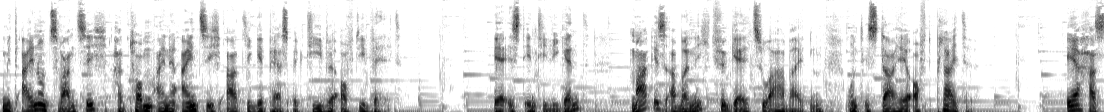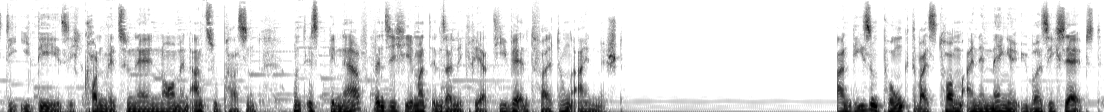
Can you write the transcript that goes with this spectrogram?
Mit 21 hat Tom eine einzigartige Perspektive auf die Welt. Er ist intelligent, mag es aber nicht für Geld zu arbeiten und ist daher oft pleite. Er hasst die Idee, sich konventionellen Normen anzupassen und ist genervt, wenn sich jemand in seine kreative Entfaltung einmischt. An diesem Punkt weiß Tom eine Menge über sich selbst,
